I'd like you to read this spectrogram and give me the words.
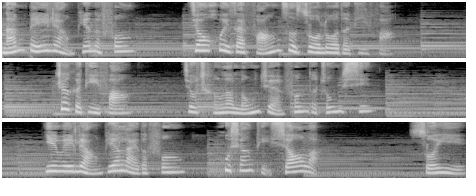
南北两边的风。交汇在房子坐落的地方，这个地方就成了龙卷风的中心。因为两边来的风互相抵消了，所以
